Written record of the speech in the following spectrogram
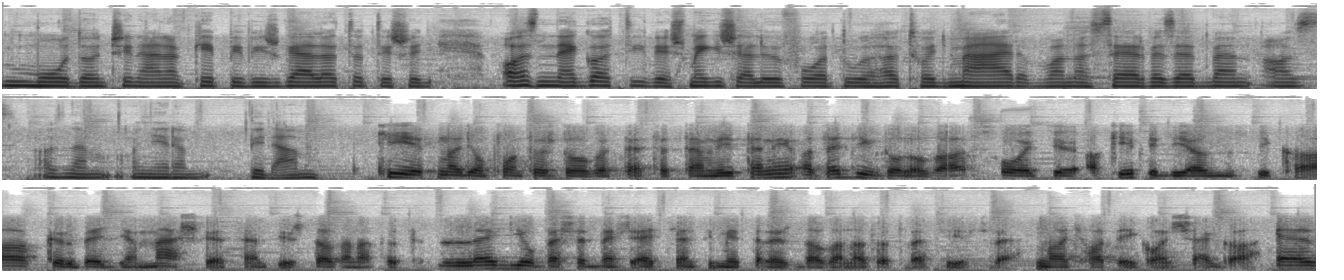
módon csinálnak képi vizsgálatot, és hogy az negatív, és mégis előfordulhat, hogy már van a szervezetben, az, az nem annyira vidám. Két nagyon fontos dolgot tetszett említeni. Az egyik dolog az, hogy a képi diagnosztika kb. egy ilyen másfél centis daganatot, legjobb esetben is egy centiméteres daganatot vesz észre, nagy hatékonysággal. Ez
